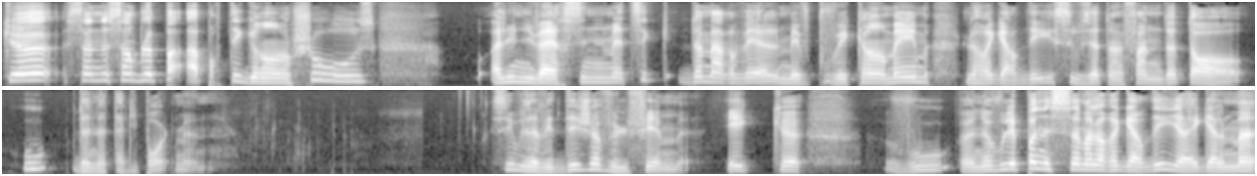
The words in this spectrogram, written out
que ça ne semble pas apporter grand-chose à l'univers cinématique de Marvel, mais vous pouvez quand même le regarder si vous êtes un fan de Thor ou de Nathalie Portman. Si vous avez déjà vu le film et que vous euh, ne voulez pas nécessairement le regarder, il y a également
